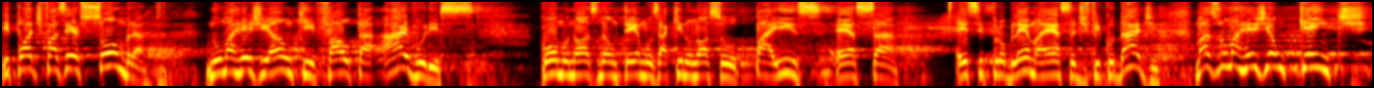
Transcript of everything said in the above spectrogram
e pode fazer sombra numa região que falta árvores, como nós não temos aqui no nosso país essa esse problema, essa dificuldade, mas numa região quente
